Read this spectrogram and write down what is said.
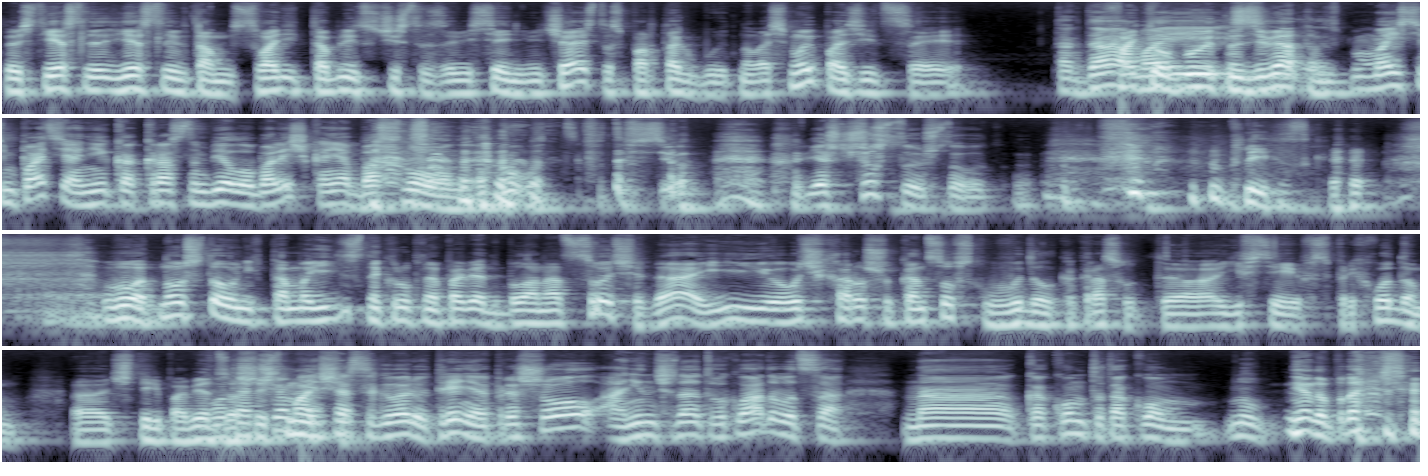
То есть, если, если там сводить таблицу чисто за весеннюю часть, то Спартак будет на восьмой позиции. Тогда Факел мои, будет на девятом. Мои симпатии, они как красно-белого болельщика, они обоснованы. Вот вот и все. Я же чувствую, что... вот- Близко. Вот, ну что, у них там единственная крупная победа была над Сочи, да, и очень хорошую концовскую выдал как раз вот э, Евсеев с приходом. э, Четыре победы Вот за о шесть чем я матчей. сейчас и говорю. Тренер пришел, они начинают выкладываться на каком-то таком... Ну, Не, ну подожди,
